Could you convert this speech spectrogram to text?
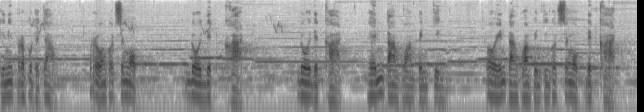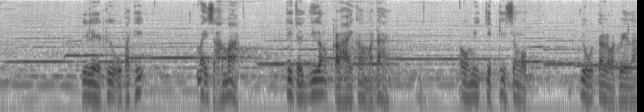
ทีนี้พระพุทธเจ้า พระองค์ก็สงบ โดยเด็ดขาด โดยเด็ดขาดเห็นตามความเป็นจริง ก็เห็นตามความเป็นจริงก็สงบเด็ดขาด กิเลสคืออุปธิไม่สามารถที่จะเยื้องกลายเข้ามาได้โอ้มีจิตที่สงบ อยู่ตลอดเวลา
